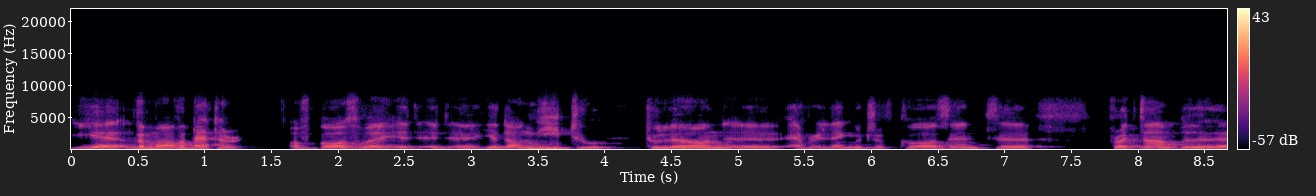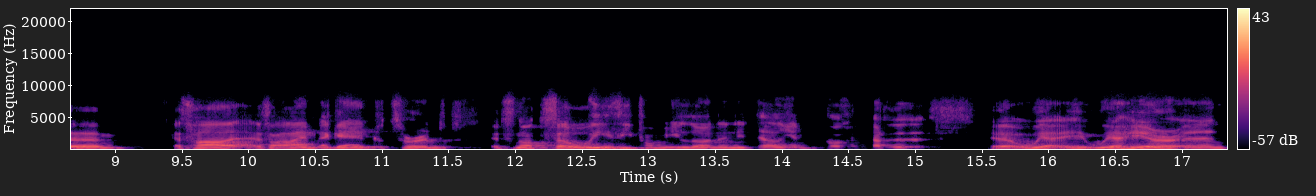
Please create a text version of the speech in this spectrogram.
yeah the more the better of course well it, it uh, you don't need to to learn uh, every language of course and uh, for example um, as far as i'm again concerned it's not so easy for me learning Italian because uh, we're we're here and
